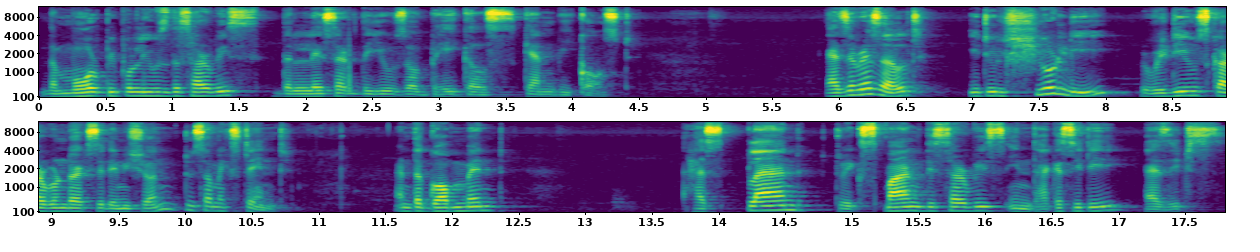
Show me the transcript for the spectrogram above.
The more people use the service, the lesser the use of vehicles can be caused. As a result, it will surely reduce carbon dioxide emission to some extent. And the government has planned to expand the service in Dhaka city as its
